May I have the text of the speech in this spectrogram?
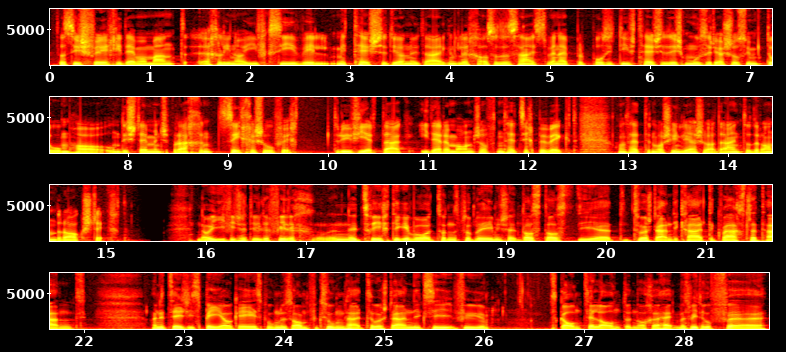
Das ist vielleicht in dem Moment ein bisschen naiv gewesen, weil wir testen ja nicht eigentlich. Also das heißt, wenn jemand positiv testet ist, muss er ja schon Symptome haben und ist dementsprechend sicher schon vielleicht drei, vier Tage in dieser Mannschaft und hat sich bewegt und hat dann wahrscheinlich auch schon den einen oder anderen angesteckt. Naiv ist natürlich vielleicht nicht das richtige Wort, sondern das Problem ist, dass, dass die, die Zuständigkeiten gewechselt haben. Wenn jetzt erst ins BAG, das Bundesamt für Gesundheit, zuständig war für das ganze Land und nachher hat man es wieder auf äh,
